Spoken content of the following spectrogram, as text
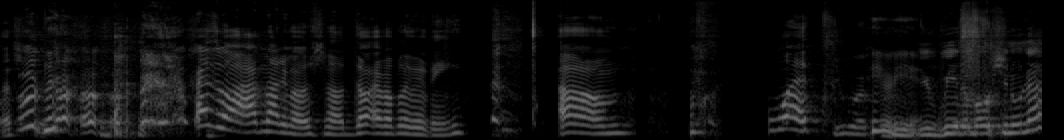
That's true. First of all, I'm not emotional. Don't ever play with me. Um, what? You were, Period. You being emotional now.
